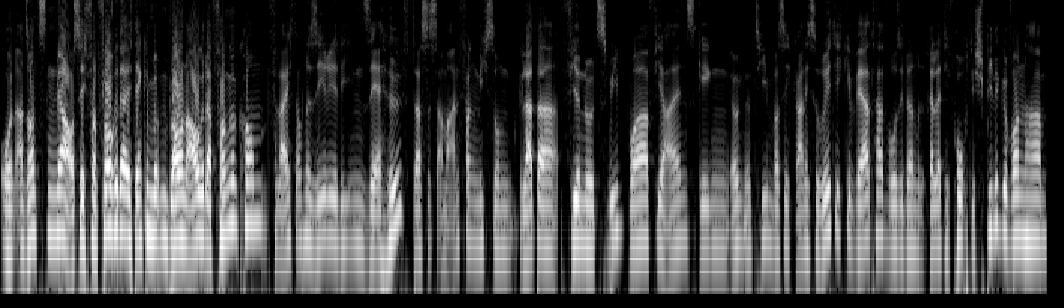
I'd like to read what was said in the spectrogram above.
Und ansonsten, ja, aus Sicht von Florida, ich denke, mit einem blauen Auge davongekommen. Vielleicht auch eine Serie, die ihnen sehr hilft, dass es am Anfang nicht so ein glatter 4-0-Sweep war, 4-1 gegen irgendein Team, was sich gar nicht so richtig gewehrt hat, wo sie dann relativ hoch die Spiele gewonnen haben.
